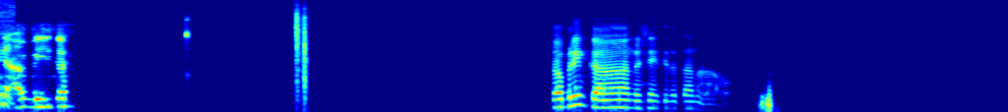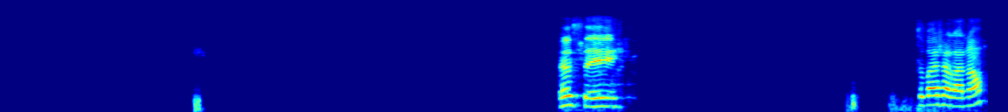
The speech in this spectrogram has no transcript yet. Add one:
vida. Tô brincando, gente do canal. Eu sei. Tu vai jogar, não?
